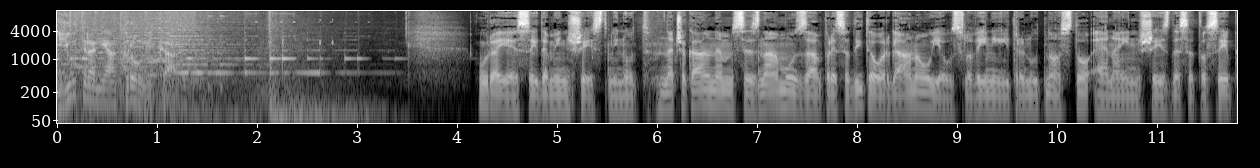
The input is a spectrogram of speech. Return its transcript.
Jutranja kronika. Ura je 7 in 6 minut. Na čakalnem seznamu za presaditev organov je v Sloveniji trenutno 161 oseb,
